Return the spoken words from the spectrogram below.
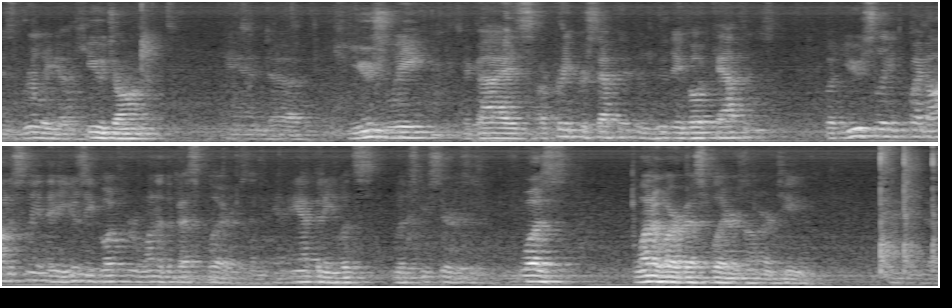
is really a huge honor. And uh, usually the guys are pretty perceptive in who they vote captains. But usually, quite honestly, they usually vote for one of the best players. And, Anthony, let's let's be serious, was one of our best players on our team. And, uh,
